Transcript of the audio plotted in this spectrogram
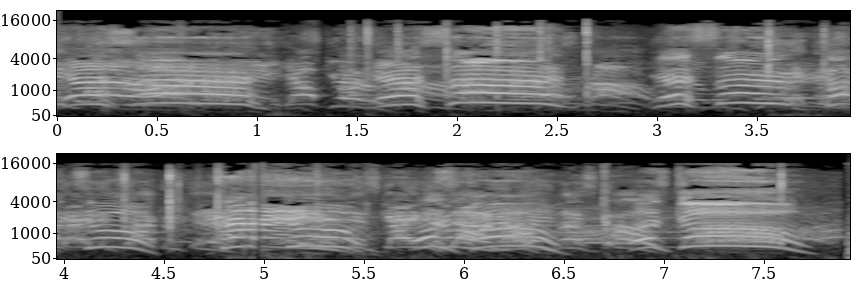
Yes, sir. Yes, sir. Yes, sir. Talk to him. Talk to him. Let's go. Let's go.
